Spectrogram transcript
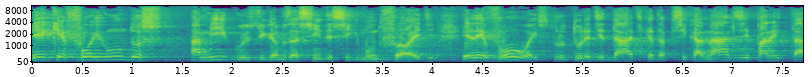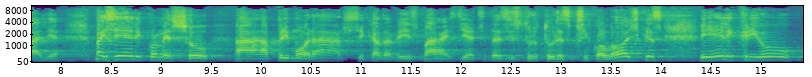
e que foi um dos amigos, digamos assim, de Sigmund Freud, elevou a estrutura didática da psicanálise para a Itália. Mas ele começou a aprimorar-se cada vez mais diante das estruturas psicológicas e ele criou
